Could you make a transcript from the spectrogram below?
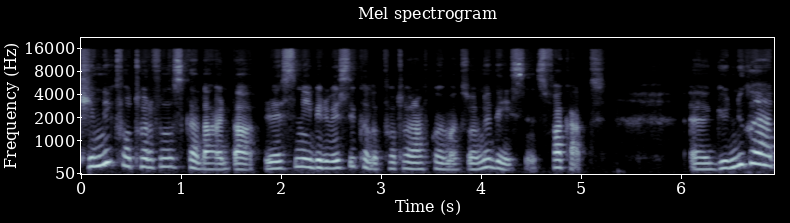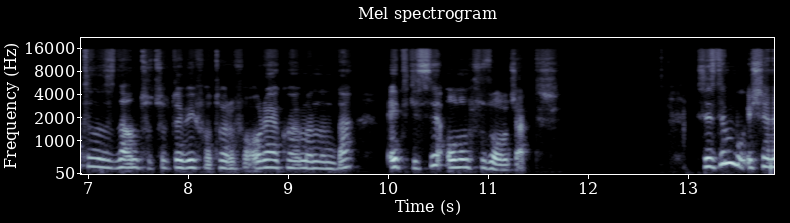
kimlik fotoğrafınız kadar da resmi bir vesikalık fotoğraf koymak zorunda değilsiniz. Fakat e, günlük hayatınızdan tutup da bir fotoğrafı oraya koymanın da etkisi olumsuz olacaktır. Sizin bu işe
